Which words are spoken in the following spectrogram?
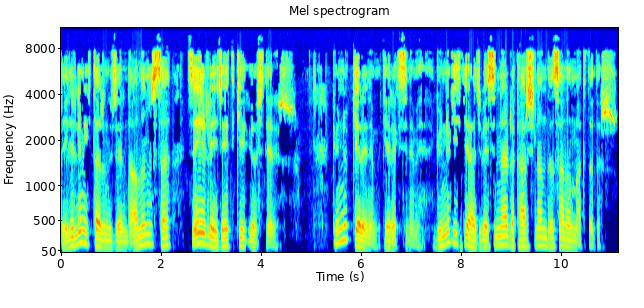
belirli miktarın üzerinde alınırsa zehirleyici etki gösterir. Günlük gerenim, gereksinimi, günlük ihtiyacı besinlerle karşılandığı sanılmaktadır.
